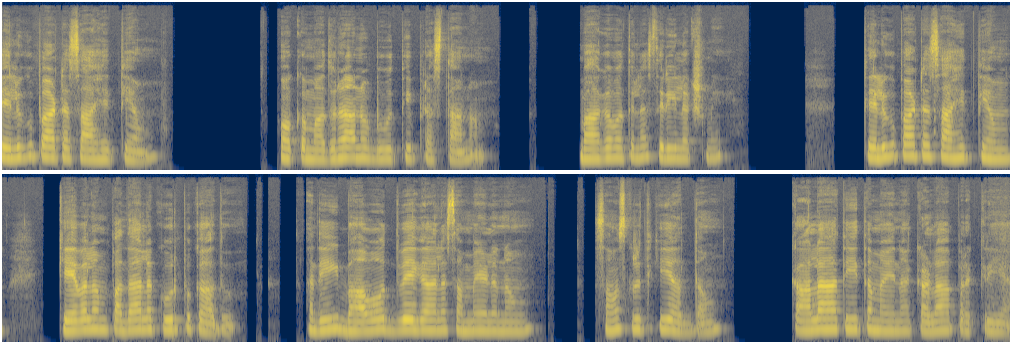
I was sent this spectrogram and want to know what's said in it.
తెలుగు పాట సాహిత్యం ఒక మధురానుభూతి ప్రస్థానం. భాగవతుల శ్రీలక్ష్మి. తెలుగు పాట సాహిత్యం కేవలం పదాల కూర్పు కాదు అది భావోద్వేగాల సమ్మేళనం సంస్కృతికి అర్థం కాలాతీతమైన కళా ప్రక్రియ.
